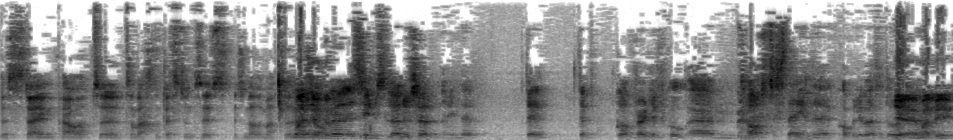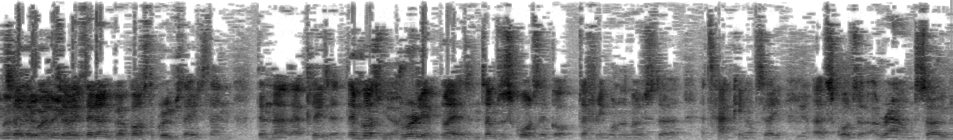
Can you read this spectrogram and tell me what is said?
the staying power to, to last the distance is, is another matter. Well, But, but it seems Lanús I mean, they're, they're, they've got a very difficult um, task to stay in the Copa Libertadores. Yeah, it might be- might so, be a good won't, thing, so if they don't go past the group stage, then then that, that clears it. They've got some Yeah. brilliant players in terms of squads. They've got definitely one of the most uh, attacking, I'd say, Yeah. uh, squads around. So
